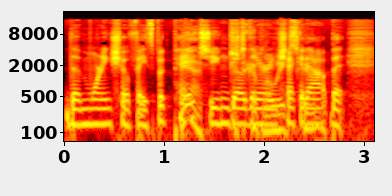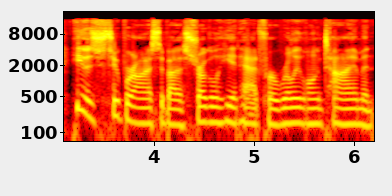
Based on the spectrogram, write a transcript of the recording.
the morning show Facebook page, Yeah, so you can go just a couple there and check it out. But he was super honest about a struggle he had had for a really long time, and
